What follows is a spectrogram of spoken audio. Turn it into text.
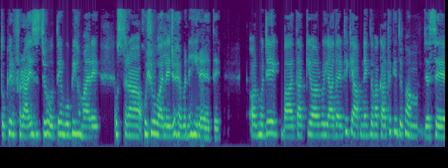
تو پھر فرائض جو ہوتے ہیں، وہ بھی ہمارے اس طرح خوشبو والے جو ہے وہ نہیں رہتے۔ اور مجھے ایک بات آپ کی اور وہ یاد آئی تھی کہ آپ نے ایک دفعہ کہا تھا کہ جب ہم جیسے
